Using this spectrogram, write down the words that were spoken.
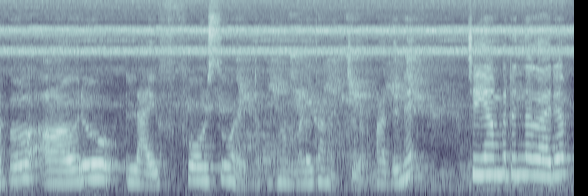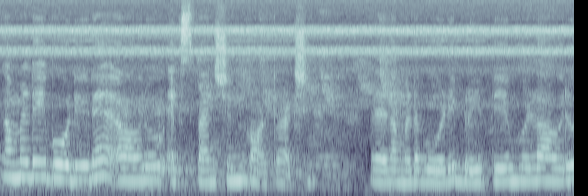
അപ്പോൾ ആ ഒരു ലൈഫ് ഫോഴ്സുമായിട്ട് നമ്മൾ കണക്ട് ചെയ്യും അതിന് ചെയ്യാൻ പറ്റുന്ന കാര്യം നമ്മളുടെ ഈ ബോഡിയുടെ ഒരു എക്സ്പാൻഷൻ കോൺട്രാക്ഷൻ അതായത് നമ്മുടെ ബോഡി ബ്രീത്ത് ചെയ്യുമ്പോഴുള്ള ആ ഒരു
